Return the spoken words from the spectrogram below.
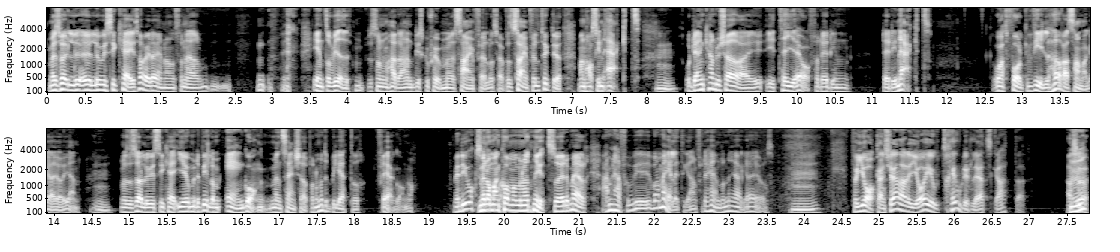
Men så Louis CK sa ju det i någon sån här intervju som de hade en diskussion med Seinfeld och så. För Seinfeld tyckte ju man har sin act. Mm. Och den kan du köra i, i tio år för det är din, det är din act. Och att folk vill höra samma grejer igen. Mm. Men så sa Louis CK, jo men det vill de en gång, men sen köper de inte biljetter flera gånger. Men, det är också Men om man kommer med något nytt så är det mer, ja men här får vi vara med lite grann för det händer nya grejer. Mm. För jag kan känna det, jag är otroligt lättskrattad. Alltså Mm.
